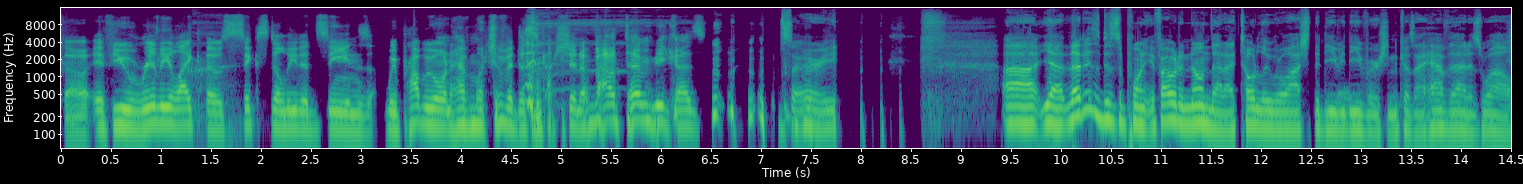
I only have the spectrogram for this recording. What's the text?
so, if you really like those six deleted scenes, we probably won't have much of a discussion about them because Sorry. uh yeah, that is disappointing. If I would have known that, I totally would have watched the DVD version because I have that as well.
